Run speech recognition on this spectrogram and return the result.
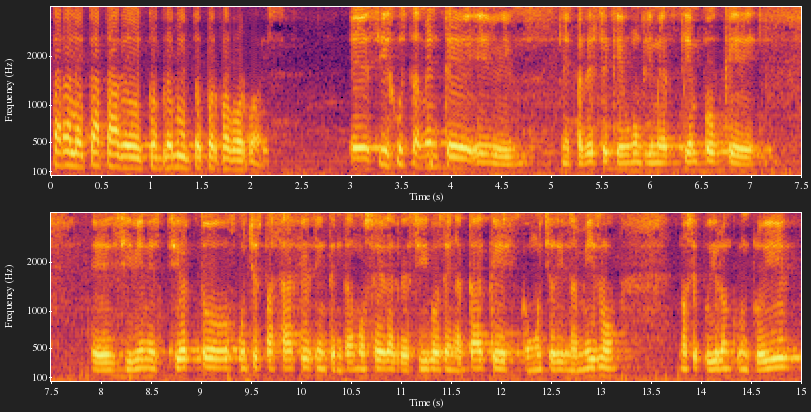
para la etapa de complemento, por favor, Boris. Eh, sí, justamente eh, me parece que un primer tiempo que, eh, si bien es cierto, muchos pasajes intentamos ser agresivos en ataque, con mucho dinamismo, no se pudieron concluir,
